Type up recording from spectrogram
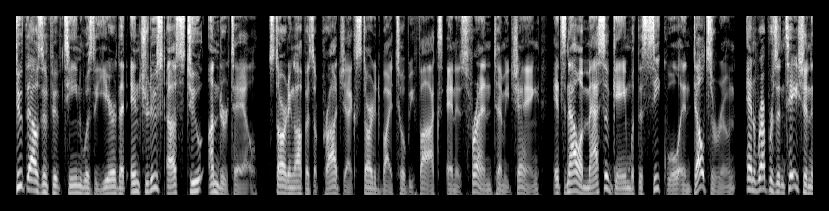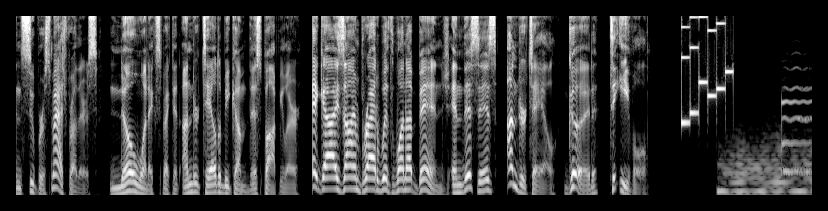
2015 was the year that introduced us to Undertale. Starting off as a project started by Toby Fox and his friend Temmie Chang, it's now a massive game with a sequel in Deltarune and representation in Super Smash Bros. No one expected Undertale to become this popular. Hey guys, I'm Brad with One Up Binge, and this is Undertale Good to Evil.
